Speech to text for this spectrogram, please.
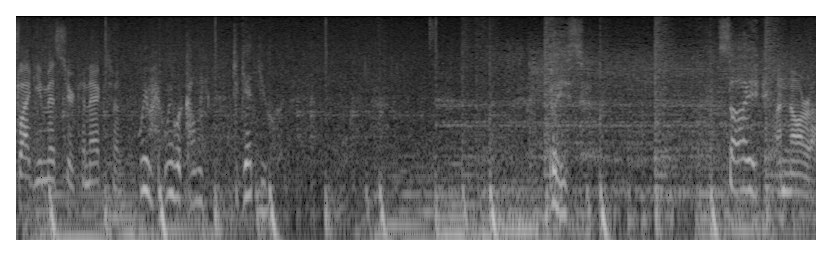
Looks like you missed your connection. We were, we were coming to get you. Please. Sai. Anara.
